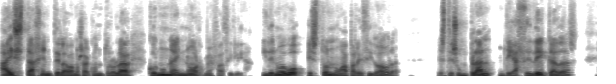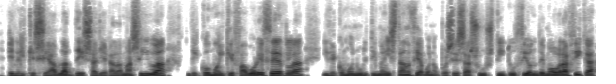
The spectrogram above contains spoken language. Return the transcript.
a esta gente la vamos a controlar con una enorme facilidad. Y de nuevo, esto no ha aparecido ahora. Este es un plan de hace décadas en el que se habla de esa llegada masiva, de cómo hay que favorecerla y de cómo en última instancia, bueno, pues esa sustitución demográfica,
